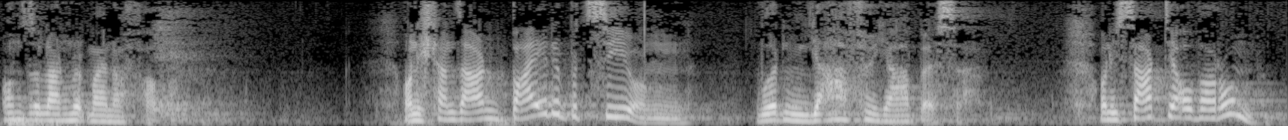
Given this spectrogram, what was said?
und so lang mit meiner Frau. Und ich kann sagen, beide Beziehungen wurden Jahr für Jahr besser. Und ich sage dir auch warum.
